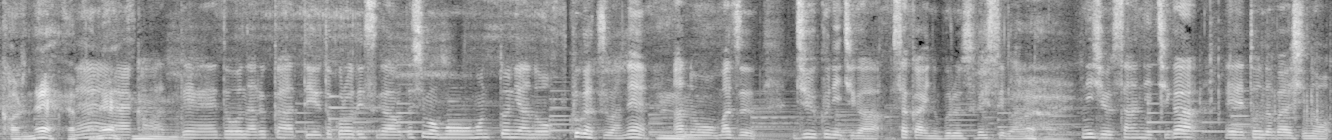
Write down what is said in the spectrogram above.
変わるね。やっぱね。ねえ変わってどうなるかっていうところですが私ももう本当にあの9月はね、うんあのまず19日が堺のブルースフェスティバル、はいは23日が、えー、富田林の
